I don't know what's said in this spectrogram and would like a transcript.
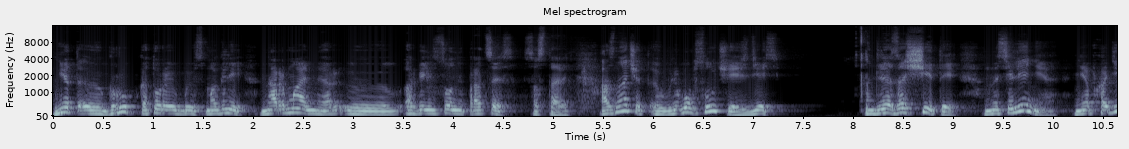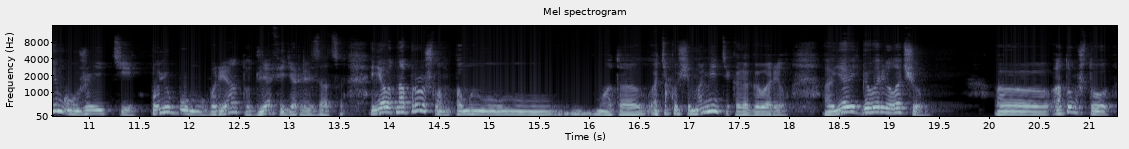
Нет э, групп, которые бы смогли нормальный э, организационный процесс составить. А значит, в любом случае здесь для защиты населения необходимо уже идти по любому варианту для федерализации. И я вот на прошлом, по-моему, вот, о текущем моменте, когда говорил, я ведь говорил о чем? Э, о том, что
